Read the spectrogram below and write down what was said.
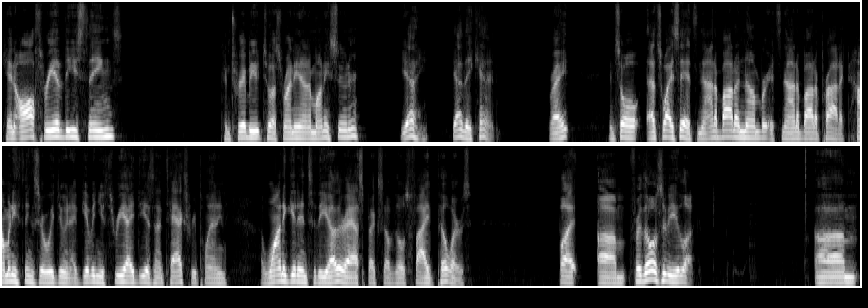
Can all three of these things contribute to us running out of money sooner? Yeah, yeah, they can, right? And so that's why I say it's not about a number, it's not about a product. How many things are we doing? I've given you three ideas on tax free planning. I want to get into the other aspects of those five pillars. But um, for those of you, look, um,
